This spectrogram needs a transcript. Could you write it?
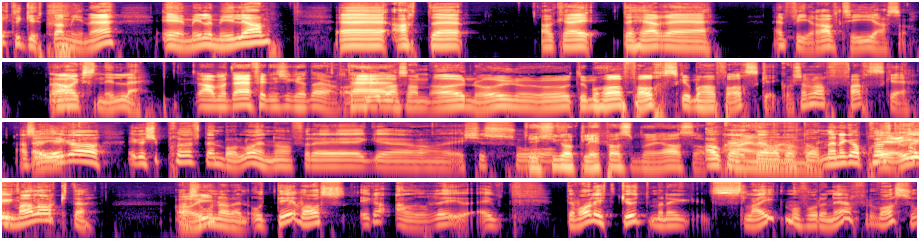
jeg til gutta mine, Emil og Emilian, eh, at eh, OK, det her er en fire av ti, altså. Nå er jeg snill. Ja, men det finnes ikke kødd engang. Og Det de var sånn Å, nei, nei, nei, du må ha ferske, du må ha ferske. Jeg går ikke an å være ferske. Altså, Jeg- har, jeg har ikke prøvd den bolla ennå, for jeg eh, er ikke så Du har ikke gått glipp av så mye, altså. OK, Nei, det var godt, da. Men jeg har prøvd Jeg- hjemmelagde versjoner av den, og det var Jeg har aldri jeg, Det var litt good, men jeg sleit med å få det ned, for det var så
